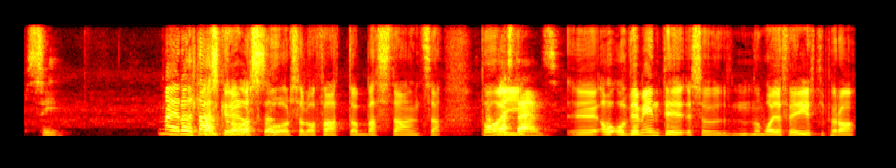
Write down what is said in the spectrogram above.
sì. Ma in realtà anche nella scorsa. l'ho fatto abbastanza. Poi, Abbastanza. eh, ov- ovviamente, non voglio ferirti, però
